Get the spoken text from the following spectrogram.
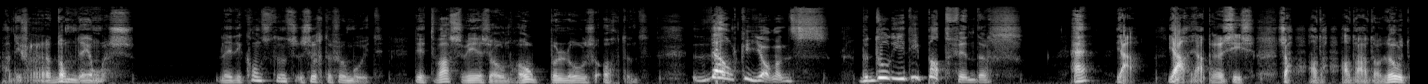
aan die verdomde jongens. Lady Constance zuchtte vermoeid. Dit was weer zo'n hopeloze ochtend. Welke jongens? Bedoel je die padvinders? Hè? Ja, ja, ja, precies. Ze hadden, hadden, hadden nooit,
